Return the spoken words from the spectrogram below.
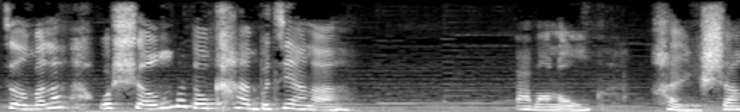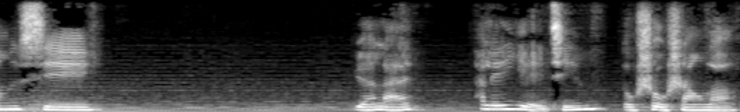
怎么了？我什么都看不见了。霸王龙很伤心。原来他连眼睛都受伤了。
